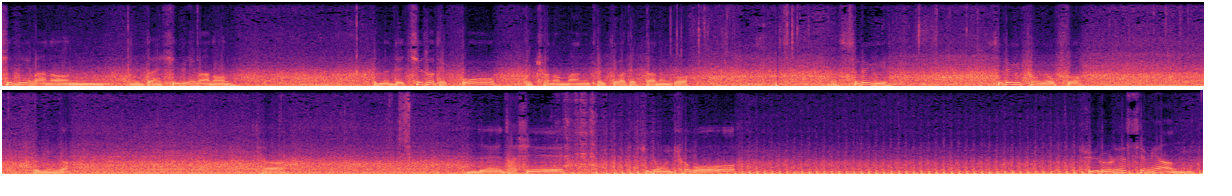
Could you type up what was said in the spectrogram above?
12만원, 일단 12만원. 했는데 취소됐고, 9,000원만 결제가 됐다는 거. 쓰레기, 쓰레기통이 없어. 여긴가? 자, 이제 다시 시동을 켜고, 주유를 했으면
